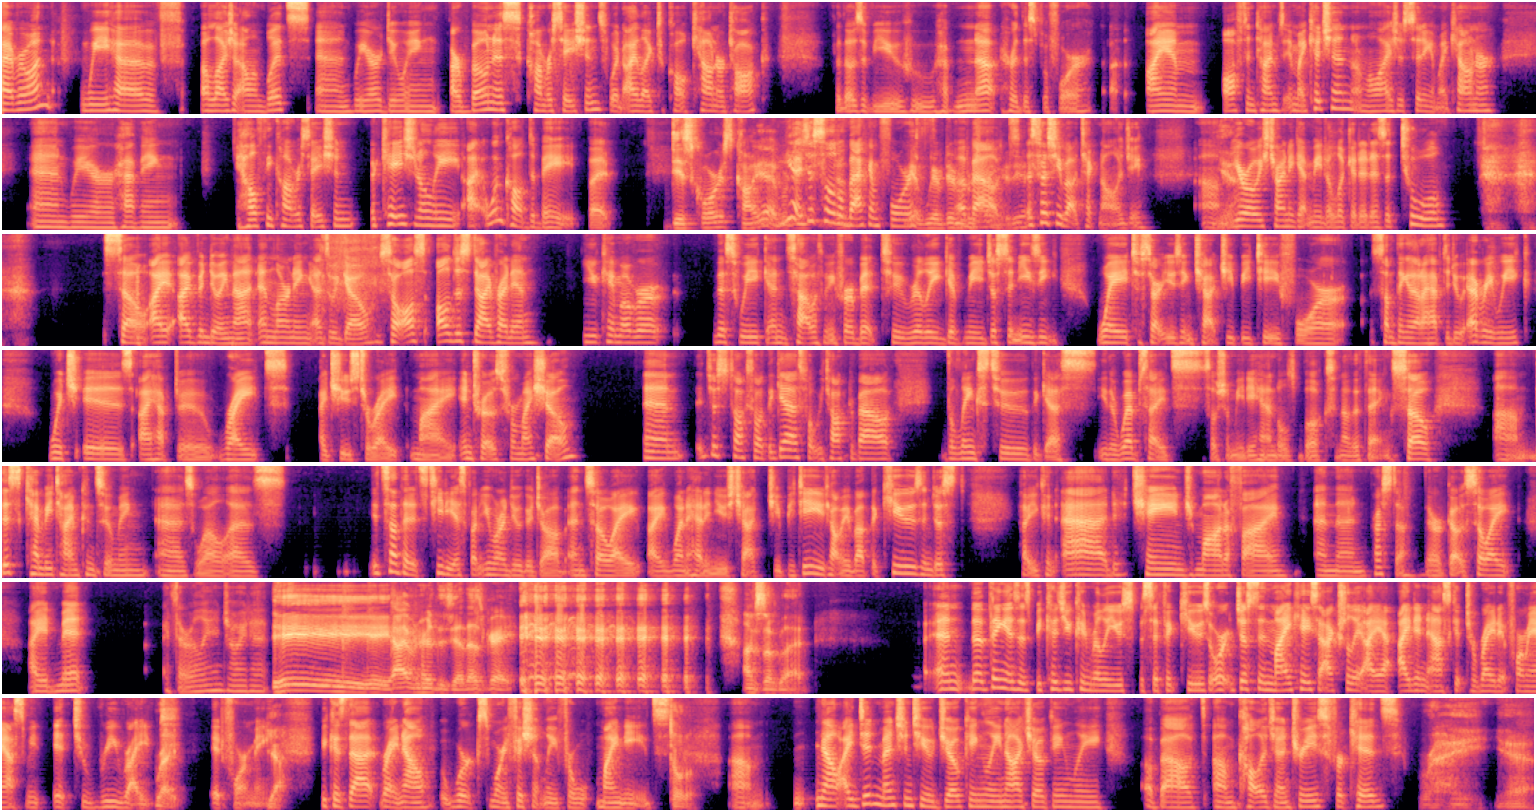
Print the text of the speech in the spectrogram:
Hi, everyone. We have Elijah Allan Blitz, and we are doing our bonus conversations, what I like to call counter talk. For those of you who have not heard this before, uh, I am oftentimes in my kitchen. I'm Elijah sitting at my counter, and we are having healthy conversation. Occasionally, I wouldn't call it debate, but discourse. Yeah, yeah, just a little back and forth yeah, we have different about, yeah. especially about technology. Um, Yeah. You're always trying to get me to look at it as a tool. So I I've been doing that and learning as we go. So I'll I'll just dive right in. You came over this week and sat with me for a bit to really give me just an easy way to start using Chat GPT for something that I have to do every week, which is I have to write. I choose to write my intros for my show, and it just talks about the guests, what we talked about, the links to the guests, either websites, social media handles, books, and other things. So um, this can be time consuming as well as it's not that it's tedious, but you want to do a good job. And so I I went ahead and used Chat GPT. You taught me about the cues and just how you can add, change, modify, and then presto, there it goes. So I I admit I thoroughly enjoyed it. Hey, I haven't heard this yet. That's great. I'm so glad. And the thing is is because you can really use specific cues or just in my case actually i i didn't ask it to write it for me i asked me it to rewrite Right. it for me Yeah. because that right now works more efficiently for my needs Total. um, now i did mention to you jokingly not jokingly about um, college entries for kids Right. Yeah.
